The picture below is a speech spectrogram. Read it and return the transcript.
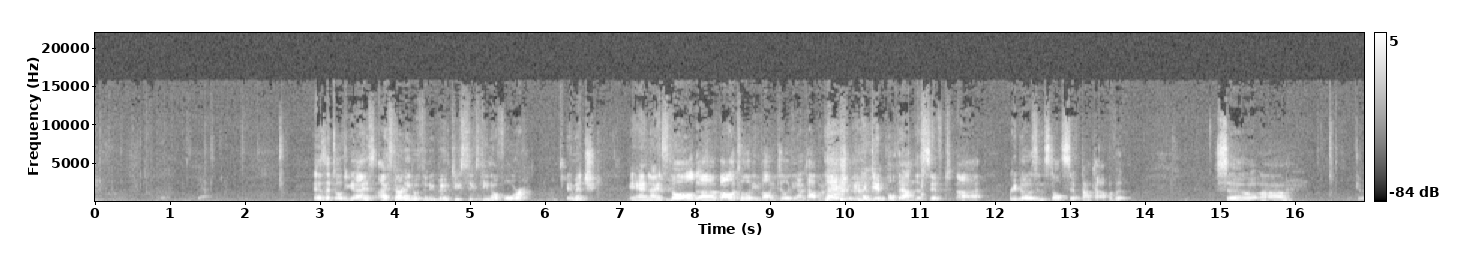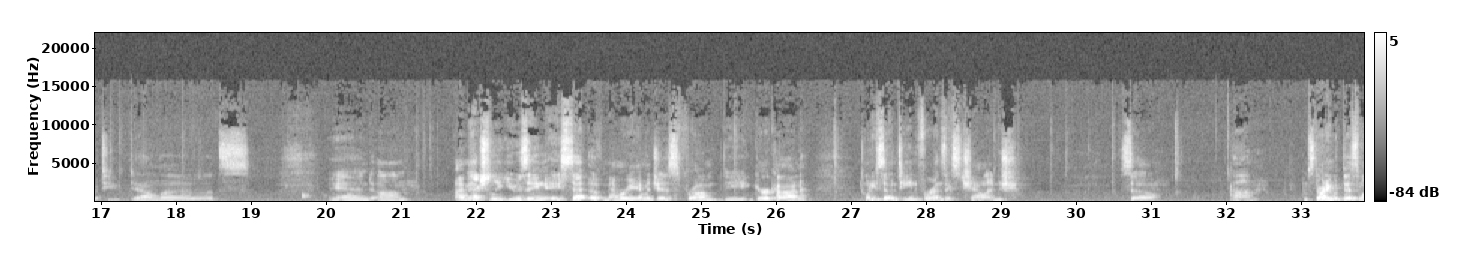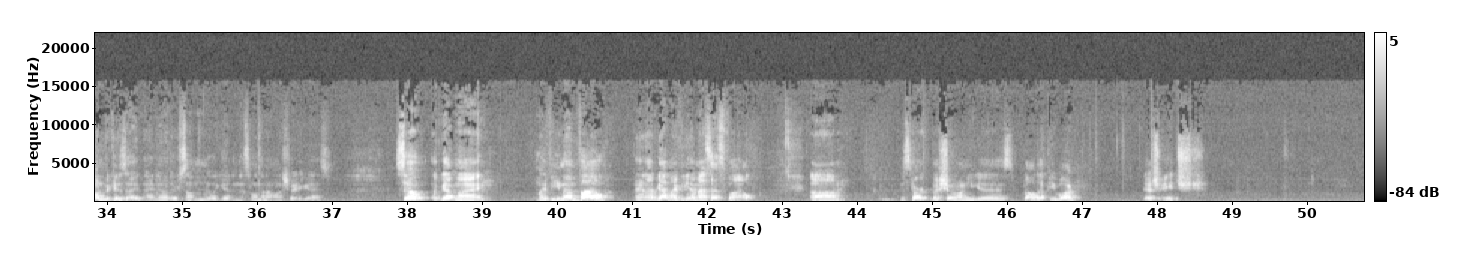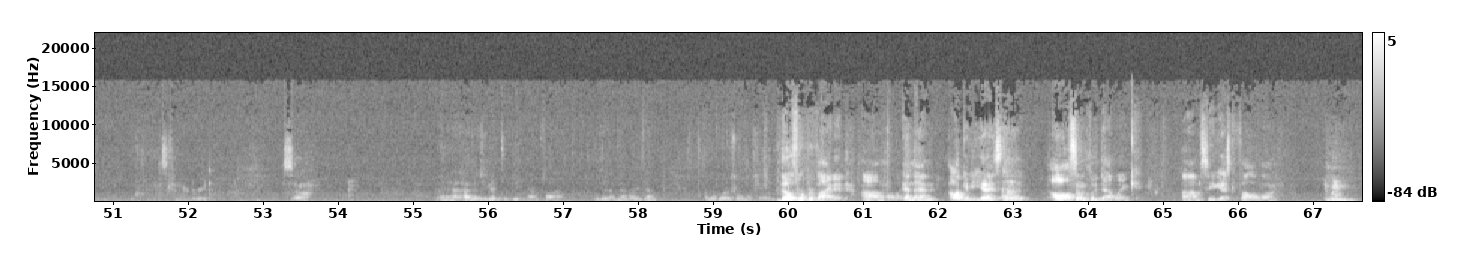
as I told you guys, I started with an Ubuntu 16.04 image, and I installed uh, volatility and VolUtility on top of it. I Actually, I did pull down the SIFT uh, repos and installed SIFT on top of it. So, um, go to downloads, and um, I'm actually using a set of memory images from the GrrCON 2017 Forensics Challenge. So um, I'm starting with this one because I, I know there's something really good in this one that I want to show you guys. So I've got my my VMem file and I've got my VMSS file. Um, I'll start by showing you guys vol.py dash h. It's kind of hard to read. So And how- did you get the VMem file? Did a memory dump for the virtual machine? those were provided, um, and then I'll give you guys the. I'll also include that link, um, so you guys can follow along in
